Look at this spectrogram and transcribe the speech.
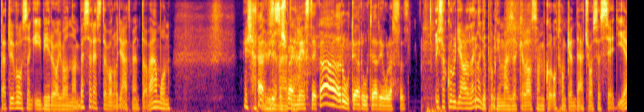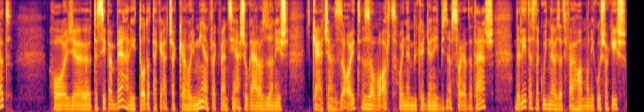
Tehát ő valószínűleg eBay-ről, vagy valonnan beszerezte, valahogy átment a vámon, és hát, hát biztos megnézték, a router, router, jó lesz ez. És akkor ugye a legnagyobb probléma ezekkel az, amikor otthon kell dácsolsz össze egy ilyet, hogy te szépen beállítod a tekercsekkel, hogy milyen frekvencián sugározzon és keltsen zajt, zavart, hogy nem működjön egy bizonyos szolgáltatás, de léteznek úgynevezett felharmonikusok is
